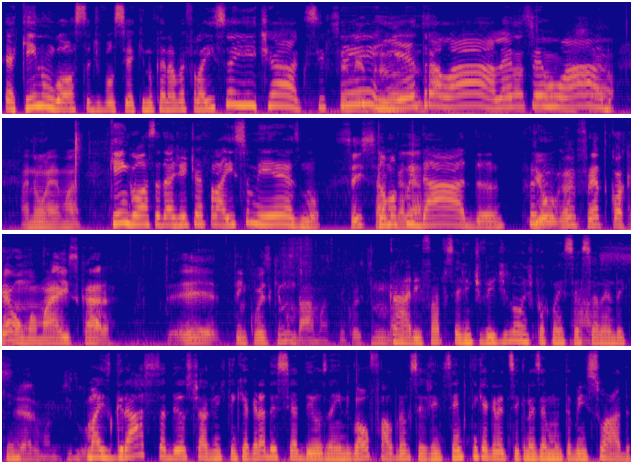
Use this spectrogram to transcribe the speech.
É, quem não gosta de você aqui no canal vai falar isso aí, Thiago, se é ferre, entra lá, leva Ah, senão, ferroado. Mas não é, mano. Quem gosta da gente vai falar isso mesmo. Vocês sabem, Toma galera. cuidado. Eu, eu enfrento qualquer uma, mas, cara, é- tem coisa que não dá, mano. Tem coisa que não dá. Cara, e fala pra você, a gente veio de longe pra conhecer essa Ah, lenda aqui. Sério, mano, de longe. Mas graças a Deus, Thiago, a gente tem que agradecer a Deus ainda. Igual eu falo pra você, a gente sempre tem que agradecer que nós é muito abençoado.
